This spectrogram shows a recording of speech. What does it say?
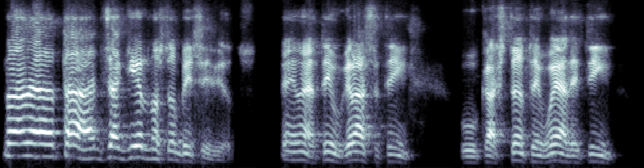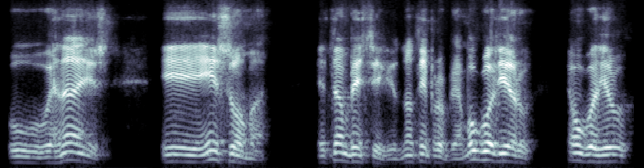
Não, não, tá, de zagueiro nós estamos bem servidos. Tem, né? tem o Graça, tem o Castan, tem o Werner, tem o Hernandes, e em suma, estamos bem servidos, não tem problema. O goleiro é um goleiro,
